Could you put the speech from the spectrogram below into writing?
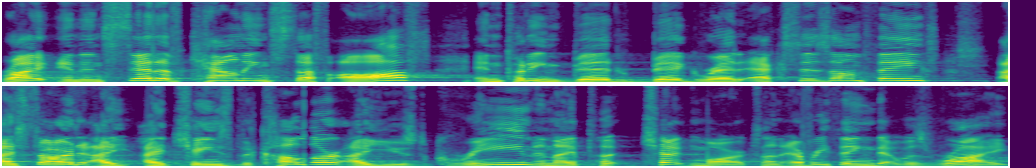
right? And instead of counting stuff off and putting big, big red X's on things, I started, I, I changed the color, I used green, and I put check marks on everything that was right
